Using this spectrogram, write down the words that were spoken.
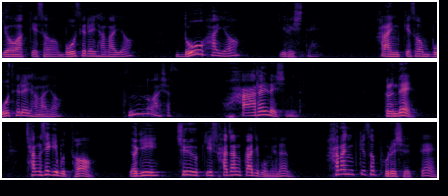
여호와께서 모세를 향하여 노하여 이르시되 하나님께서 모세를 향하여 분노하셨습니다. 화를 내십니다. 그런데 창세기부터 여기 출애굽기 4장까지 보면은 하나님께서 부르실 때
